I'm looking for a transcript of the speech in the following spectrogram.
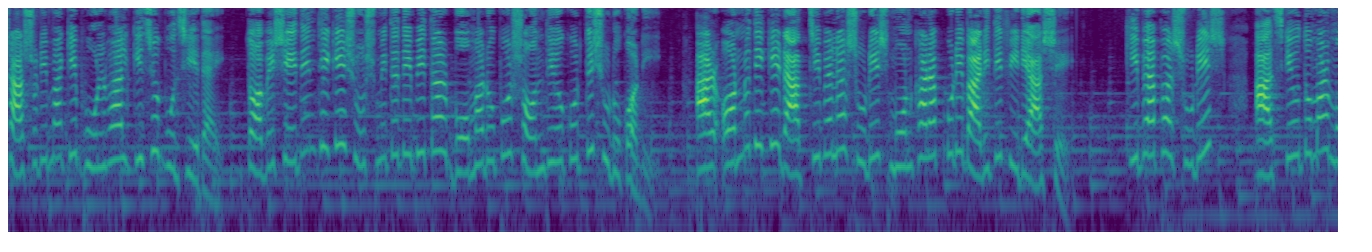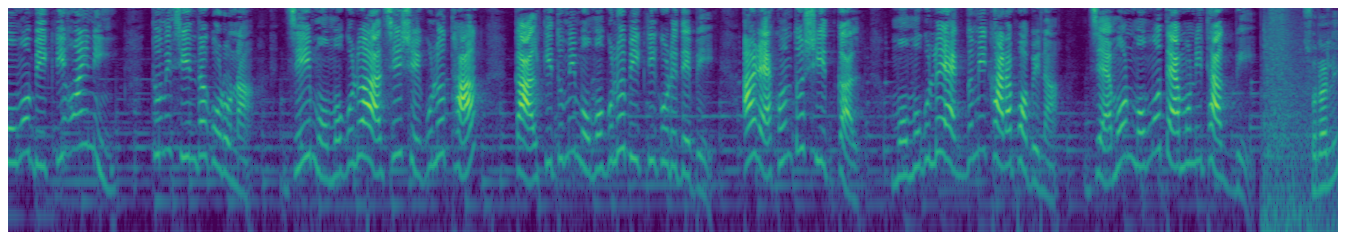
শাশুড়ি মাকে ভুলভাল কিছু বুঝিয়ে দেয়। তবে সেদিন থেকে সুস্মিতা দেবী তার বোমার উপর সন্দেহ করতে শুরু করে। আর অন্যদিকে রাত্রিবেলা সুরেশ মন খারাপ করে বাড়িতে ফিরে আসে। কি ব্যাপার সুরেশ? আজকেও তোমার মোমো বিক্রি হয়নি? তুমি চিন্তা করো না। যেই মোমোগুলো আছে সেগুলো থাক কালকে তুমি মোমোগুলো বিক্রি করে দেবে? আর এখন তো শীতকাল, মোমোগুলো একদমই খারাপ হবে না। যেমন মোমো তেমনই থাকবে। সোনালি,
